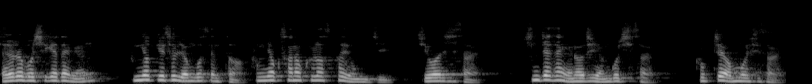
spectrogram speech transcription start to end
자료를 보시게 되면 풍력기술연구센터, 풍력산업클러스터 용지, 지원시설, 신재생에너지 연구시설, 국제업무시설,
